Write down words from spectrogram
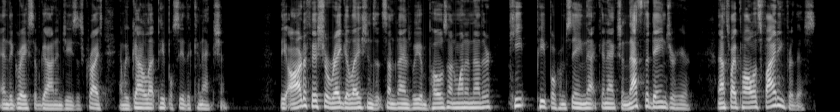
and the grace of God in Jesus Christ. And we've got to let people see the connection. The artificial regulations that sometimes we impose on one another keep people from seeing that connection. That's the danger here. That's why Paul is fighting for this,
